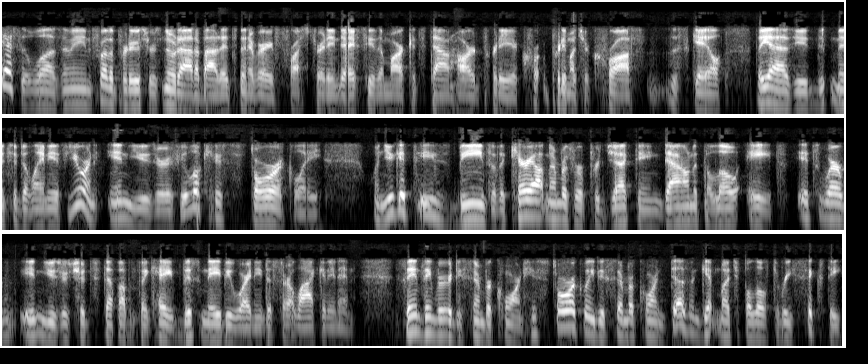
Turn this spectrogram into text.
Yes, it was. I mean, for the producers, no doubt about it. It's been a very frustrating day. See the markets down hard, pretty pretty much across the scale. But yeah, as you mentioned, Delaney, if you're an end user, if you look historically, when you get these beans or the carryout numbers we're projecting down at the low eights, it's where end users should step up and think, hey, this may be where I need to start locking it in. Same thing for December corn. Historically, December corn doesn't get much below 360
